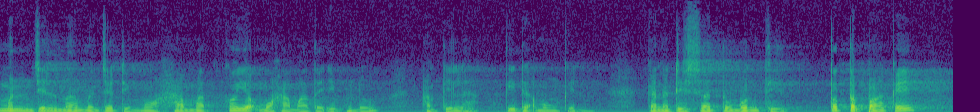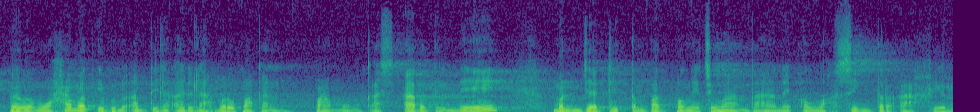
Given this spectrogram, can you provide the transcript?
menjelma menjadi Muhammad koyok Muhammad ibnu Abdillah tidak mungkin. Karena di satu pun tetap pakai bahwa Muhammad ibnu Abdillah adalah merupakan pamungkas. Artinya menjadi tempat pengejuan tahane Allah sing terakhir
